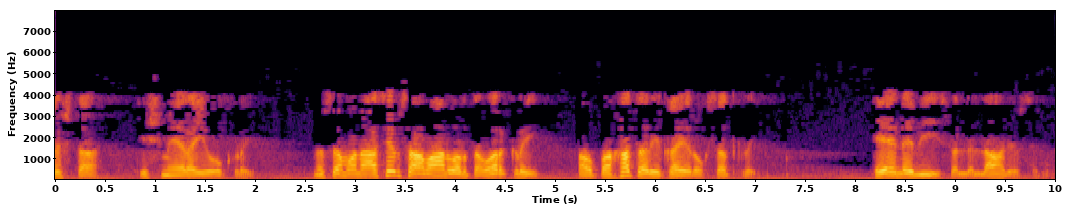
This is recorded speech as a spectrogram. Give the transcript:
نشته چې شمیره یې وکړئ نو سم مناسب سامان ورته ورکړئ او په ښه طریقه یې رخصت کړئ. اے نبی صلی الله علیه وسلم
